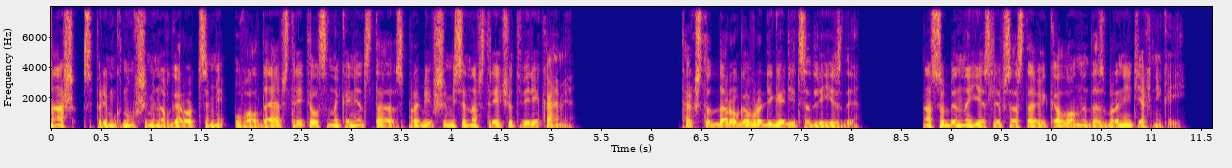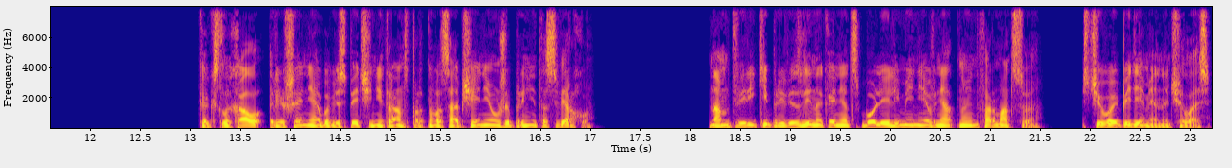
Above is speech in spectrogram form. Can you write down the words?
Наш с примкнувшими новгородцами у Валдая встретился наконец-то с пробившимися навстречу твериками. Так что дорога вроде годится для езды, особенно если в составе колонны да с бронетехникой. Как слыхал, решение об обеспечении транспортного сообщения уже принято сверху. Нам тверики привезли, наконец, более или менее внятную информацию, с чего эпидемия началась.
